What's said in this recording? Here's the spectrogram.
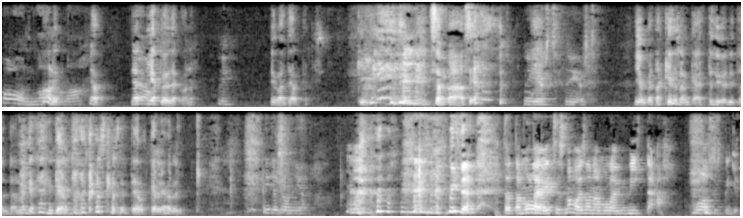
On Oli. varmaan. Joo. Ja, Joo. ja pöytäkone, Niin. joka on telkkarissa. Kiinni. se on pääasia. Niin just, niin just. Jonka takia se on käyttöhyödytön tällä kertaa, koska se telkkari on rikki. Mitä se on ja? Mitä? Tota, mulla ei itse asiassa, mä voin sanoa, mulla ei mitään. Mulla on siis,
